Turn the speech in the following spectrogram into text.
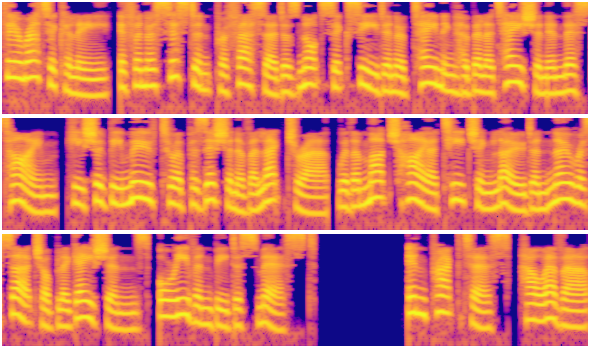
Theoretically, if an assistant professor does not succeed in obtaining habilitation in this time, he should be moved to a position of a lecturer, with a much higher teaching load and no research obligations, or even be dismissed. In practice, however,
